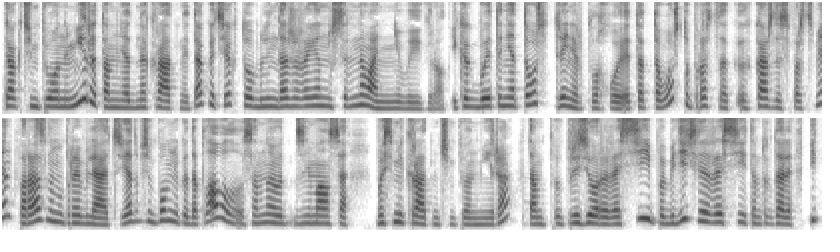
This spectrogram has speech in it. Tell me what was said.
как чемпионы мира там неоднократные, так и те, кто кто, блин, даже районных соревнований не выиграл. И как бы это не от того, что тренер плохой, это от того, что просто каждый спортсмен по-разному проявляется. Я, допустим, помню, когда плавал, со мной вот занимался восьмикратный чемпион мира, там призеры России, победители России, там так далее. И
